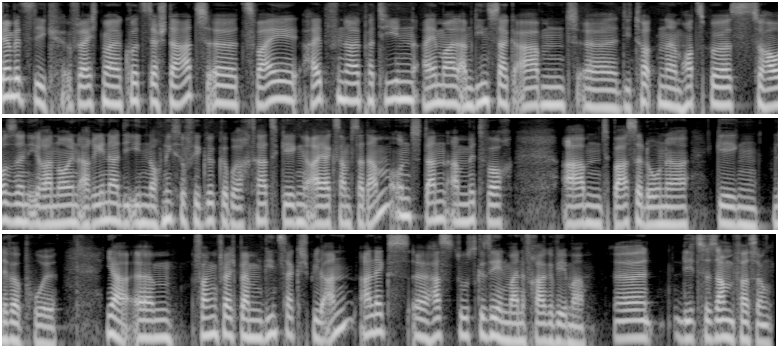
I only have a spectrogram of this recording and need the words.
Champions League, vielleicht mal kurz der Start. Äh, zwei Halbfinalpartien, einmal am Dienstagabend äh, die Tottenham Hotspurs zu Hause in ihrer neuen Arena, die ihnen noch nicht so viel Glück gebracht hat, gegen Ajax Amsterdam und dann am Mittwochabend Barcelona gegen Liverpool. Ja, ähm, fangen vielleicht beim Dienstagsspiel an. Alex, äh, hast du es gesehen? Meine Frage wie immer. Äh, die Zusammenfassung.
